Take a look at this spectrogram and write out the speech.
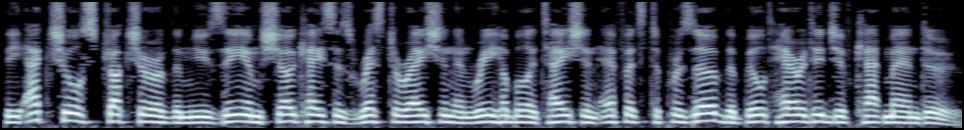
The actual structure of the museum showcases restoration and rehabilitation efforts to preserve the built heritage of Kathmandu.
